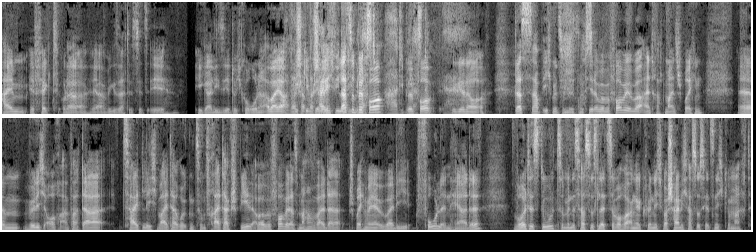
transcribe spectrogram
Heimeffekt oder ja, wie gesagt, ist jetzt eh egalisiert durch Corona. Aber ja, Aber ich wahrscheinlich- gebe dir recht. wieder Lass die uns bevor. Ah, die bevor, Belastung. genau, das habe ich mir zumindest notiert. Aber bevor wir über Eintracht Mainz sprechen, ähm, würde ich auch einfach da zeitlich weiterrücken zum Freitagsspiel. Aber bevor wir das machen, weil da sprechen wir ja über die Fohlenherde. Wolltest du, zumindest hast du es letzte Woche angekündigt, wahrscheinlich hast du es jetzt nicht gemacht,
